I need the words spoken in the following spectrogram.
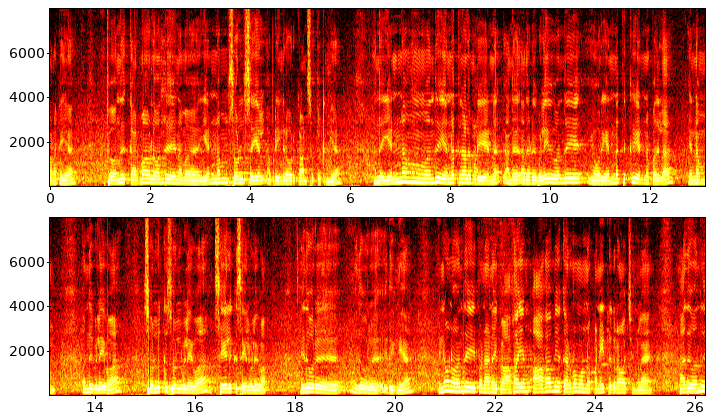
வணக்கம் ஐயா. இப்போ வந்து கர்மாவில் வந்து நம்ம எண்ணம் சொல் செயல் அப்படிங்கிற ஒரு கான்செப்ட் இருக்குங்க அந்த எண்ணம் வந்து எண்ணத்தினால முடியும். எண்ண அந்த அதோட விளைவு வந்து ஒரு எண்ணத்துக்கு எண்ணம் பதிலாக எண்ணம் வந்து விளைவா சொல்லுக்கு சொல் விளைவா செயலுக்கு செயல் விளைவா. இது ஒரு இது ஒரு இதுங்கய்யா இன்னொன்று வந்து இப்போ நான் இப்போ ஆகாயம் ஆகாமிய கர்மம் ஒன்று பண்ணிகிட்ருக்குறோம் வச்சுங்களேன். அது வந்து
